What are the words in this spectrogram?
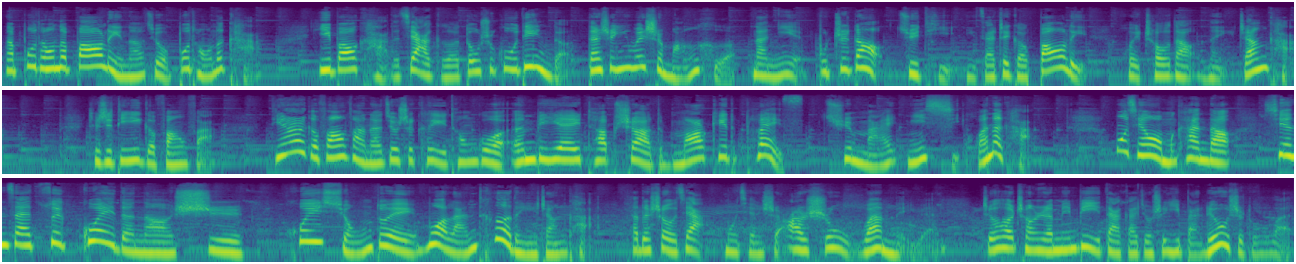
那不同的包里呢就有不同的卡，一包卡的价格都是固定的，但是因为是盲盒，那你也不知道具体你在这个包里会抽到哪张卡。这是第一个方法。第二个方法呢就是可以通过 NBA Top Shot Marketplace 去买你喜欢的卡。目前我们看到，现在最贵的呢是灰熊队莫兰特的一张卡，它的售价目前是二十五万美元，折合成人民币大概就是一百六十多万。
